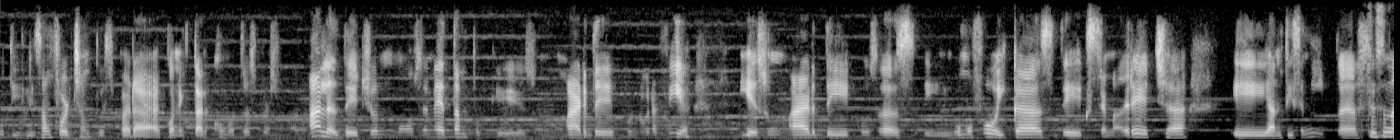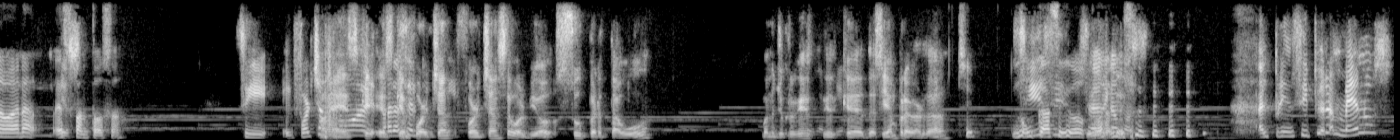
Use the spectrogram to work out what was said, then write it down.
utilizan Fortune pues para conectar con otras personas malas. De hecho, no se metan porque es un mar de pornografía y es un mar de cosas eh, homofóbicas, de extrema derecha, eh, antisemitas. Es una vara espantosa. Sí, Fortune ah, es que, es que Fortune, se volvió súper tabú. Bueno, yo creo que, que de siempre, ¿verdad? Sí, nunca ha sido. al principio era menos,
